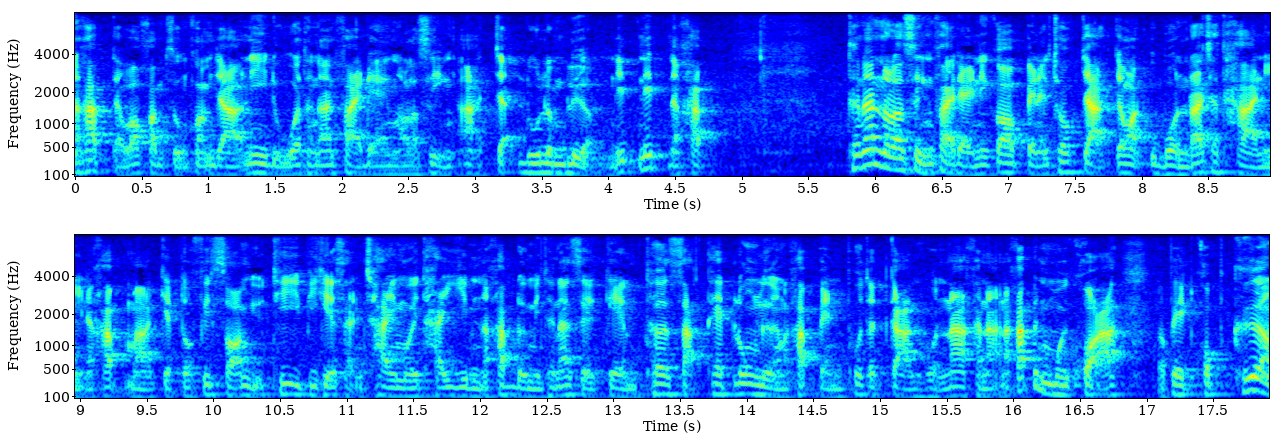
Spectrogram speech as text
นะครับแต่ว่าความสูงความยาวนี่ดูว่าทางด้านฝ่ายแดงนรสิงห์อาจจะดูเหลื่อมๆนิดๆนะครับ ทางด้านนรสิงห์ฝ่ายแดงนี่ก็เป็นนักชกจากจังหวัดอุบลราชธานีนะครับมาเก็บตัวฟิตซ้อมอยู่ที่พีเคสันชัยมวยไทยยิมนะครับโดยมีทางด้านเสือเกมเทิดศักดิ์เทพรุ่งเรืองนะครับเป็นผู้จัดการหัวหน้าคณะนะครับเป็นมวยขวาประเภทครบเครื่อง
